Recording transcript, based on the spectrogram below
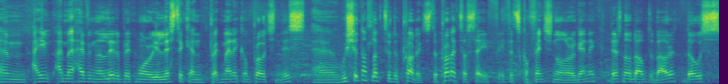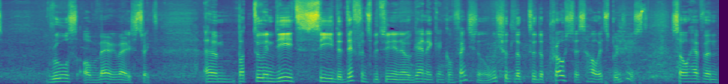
Um, I, am having a little bit more realistic and pragmatic approach in this. Uh, we should not look to the products. The products are safe. If it's conventional or organic, there's no doubt about it. Those rules are very, very strict. Um, but to indeed see the difference between an organic and conventional, we should look to the process, how it's produced. So have a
